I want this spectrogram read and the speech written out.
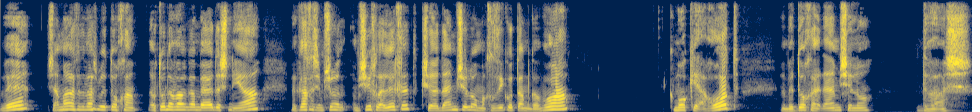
ושמר את הדבש בתוכה. אותו דבר גם ביד השנייה, וככה שמשון המשיך ללכת, כשהידיים שלו מחזיק אותם גבוה, כמו קערות, ובתוך הידיים שלו דבש.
